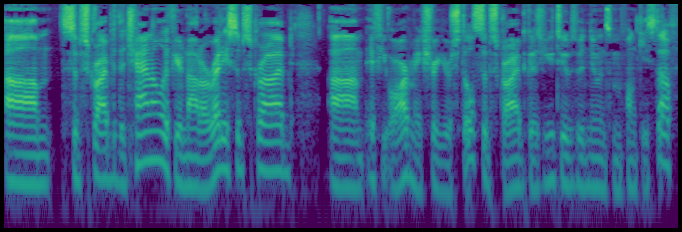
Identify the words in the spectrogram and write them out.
Um, subscribe to the channel if you're not already subscribed. Um, if you are, make sure you're still subscribed because YouTube's been doing some funky stuff.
